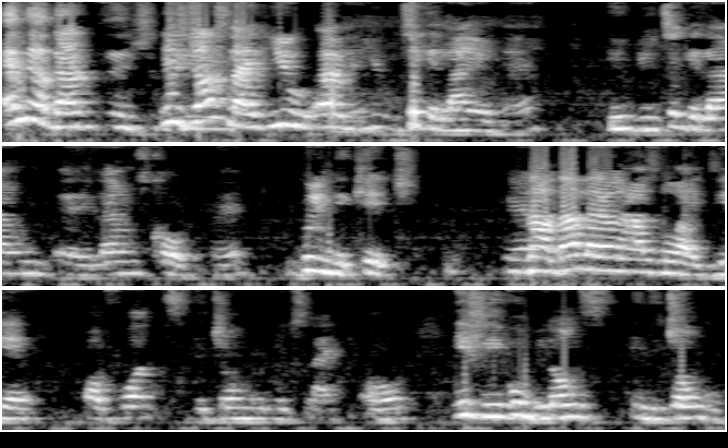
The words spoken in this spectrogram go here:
Any other thing. It's be- just like you. Um, you take a lion, eh? You you take a lion, a lion's cub, eh? Put in a cage. Yeah. Now that lion has no idea of what the jungle looks like, or if he even belongs in the jungle.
